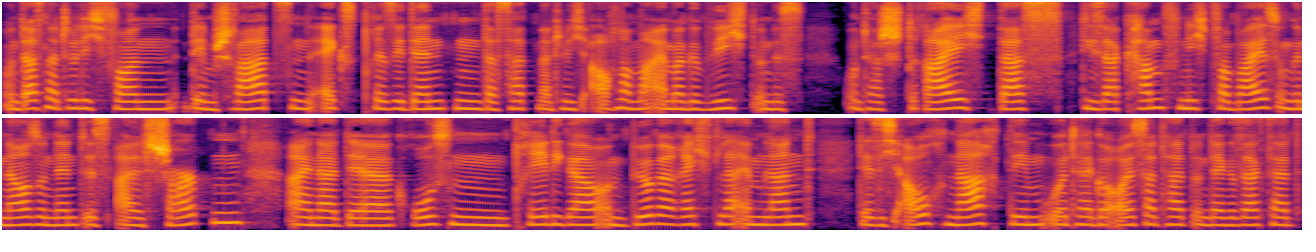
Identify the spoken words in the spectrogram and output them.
Und das natürlich von dem schwarzen Ex-Präsidenten, das hat natürlich auch noch mal einmal Gewicht und es unterstreicht, dass dieser Kampf nicht vorbei ist und genauso nennt es Al Sharpton, einer der großen Prediger und Bürgerrechtler im Land, der sich auch nach dem Urteil geäußert hat und der gesagt hat,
